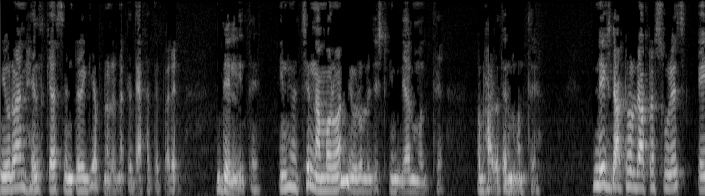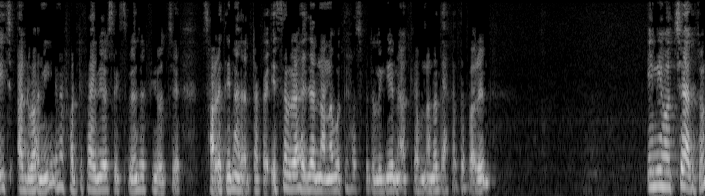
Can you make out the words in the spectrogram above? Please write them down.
neuro and health care সেন্টারে গিয়ে আপনারা এনাকে দেখাতে পারেন দিল্লিতে। ইনি হচ্ছে নাম্বার ওয়ান নিউরোলজিস্ট ইন্ডিয়ার মধ্যে ভারতের মধ্যে। নেক্সট ডাক্তার হল ডাক্তার সুরেশ এইচ আডবাণী এনার ফর্টি ফাইভ ইয়ার্স এক্সপিরিয়েন্সের ফি হচ্ছে সাড়ে তিন হাজার টাকা। এস এল রাহেজার নানাবতী হসপিটালে গিয়ে নাকে আপনারা দেখাতে পারেন। ইনি হচ্ছে একজন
